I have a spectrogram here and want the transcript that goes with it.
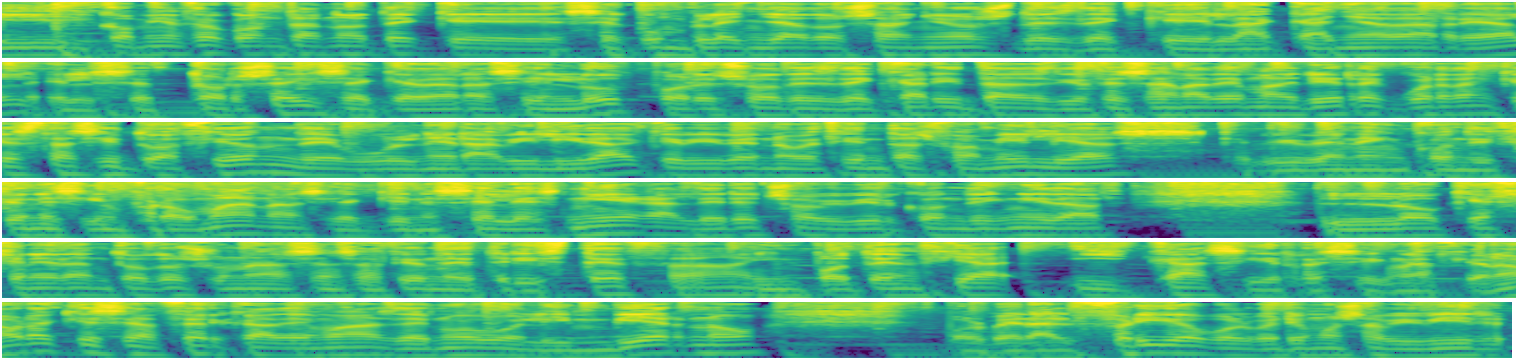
Y comienzo contándote que se cumplen ya dos años desde que la Cañada Real, el sector 6, se quedara sin luz. Por eso, desde Cáritas Diocesana de Madrid recuerdan que esta situación de vulnerabilidad que viven 900 familias, que viven en condiciones infrahumanas y a quienes se les niega el derecho a vivir con dignidad, lo que genera en todos una sensación de tristeza, impotencia y casi resignación. Ahora que se acerca además de nuevo el invierno, volverá el frío, volveremos a vivir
